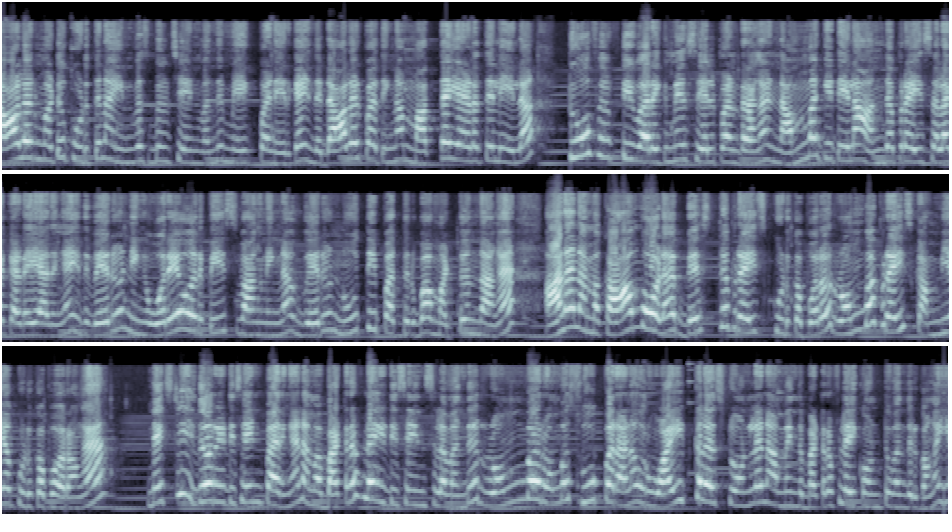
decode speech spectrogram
டாலர் மட்டும் கொடுத்து நான் இன்வெஸ்டபிள் செயின் வந்து மேக் பண்ணிருக்கேன் இந்த டாலர் பாத்தீங்கன்னா மத்த இடத்துல எல்லாம் டூ பிப்டி வரைக்குமே சேல் பண்றாங்க. நம்ம கிட்ட எல்லாம் அந்த பிரைஸ் எல்லாம் கிடையாதுங்க. இது வெறும் நீங்க ஒரே ஒரு பீஸ் வாங்குனீங்கன்னா வெறும் நூத்தி பத்து ரூபாய் மட்டும் தாங்க ஆனா நம்ம காம்போல பெஸ்ட் பிரைஸ் கொடுக்க போறோம். ரொம்ப பிரைஸ் கம்மியா கொடுக்க போறோங்க. நெக்ஸ்ட் இது ஒரு டிசைன் பாருங்க. நம்ம பட்டர்ஃப்ளை டிசைன்ஸ்ல வந்து ரொம்ப ரொம்ப சூப்பரான ஒரு ஒயிட் கலர் ஸ்டோன்ல நம்ம இந்த பட்டர்ஃப்ளை கொண்டு வந்திருக்கோங்க.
